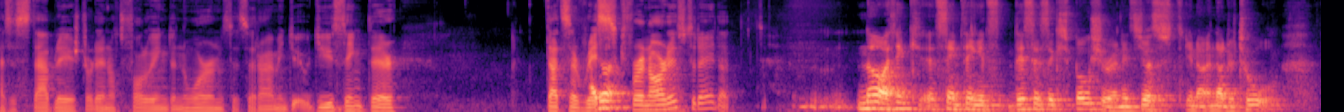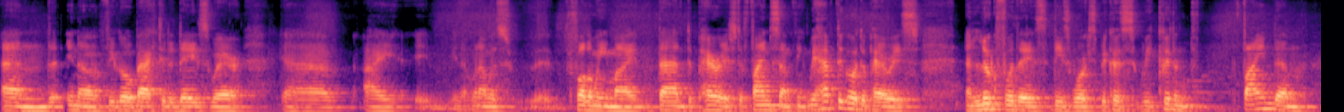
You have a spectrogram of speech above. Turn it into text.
as established or they're not following the norms etc i mean do, do you think there that's a risk for an artist today that no i think uh, same thing it's this is exposure and it's just you know another tool and you know if you go back to the days where uh, I, you know, when I was uh, following my dad to Paris to find something, we have to go to Paris and look for these these works because we couldn't find them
